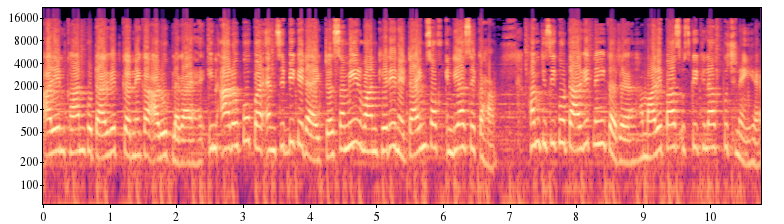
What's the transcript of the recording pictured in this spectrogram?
आर्यन खान को टारगेट करने का आरोप लगाया है। इन आरोपों पर एनसीबी के डायरेक्टर समीर वानखेड़े ने टाइम्स ऑफ़ इंडिया से कहा, हम किसी को टारगेट नहीं कर रहे हैं। हमारे पास उसके खिलाफ कुछ नहीं है।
